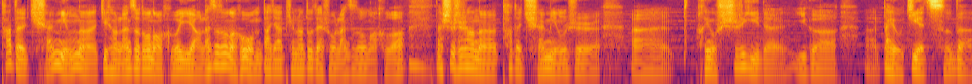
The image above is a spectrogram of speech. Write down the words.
他的全名呢，就像蓝色多瑙河一样，蓝色多瑙河我们大家平常都在说蓝色多瑙河，但事实上呢，它的全名是，呃，很有诗意的一个呃带有介词的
